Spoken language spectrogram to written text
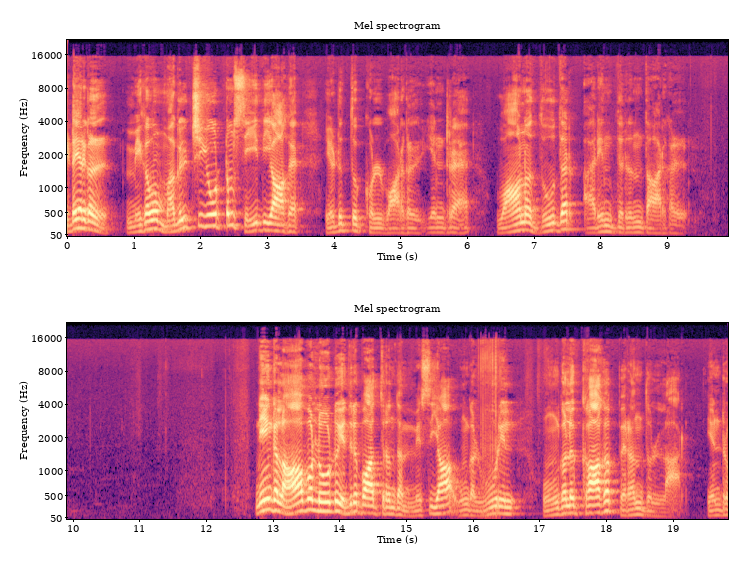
இடையர்கள் மிகவும் மகிழ்ச்சியூட்டும் செய்தியாக எடுத்துக்கொள்வார்கள் என்ற வானதூதர் அறிந்திருந்தார்கள். நீங்கள் ஆவலோடு எதிர்பார்த்திருந்த மெசியா உங்கள் ஊரில் உங்களுக்காக பிறந்துள்ளார் என்று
